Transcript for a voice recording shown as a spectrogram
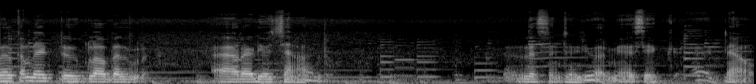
welcome back to Global uh, Radio Channel. Listen to your music right now.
